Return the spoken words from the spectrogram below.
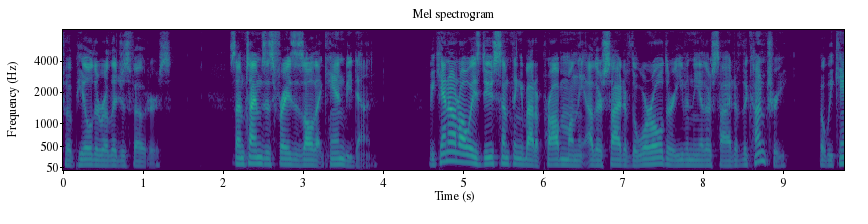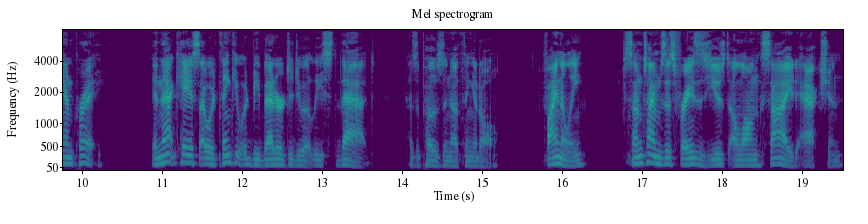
to appeal to religious voters. Sometimes this phrase is all that can be done. We cannot always do something about a problem on the other side of the world or even the other side of the country, but we can pray. In that case, I would think it would be better to do at least that, as opposed to nothing at all. Finally, Sometimes this phrase is used alongside action.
